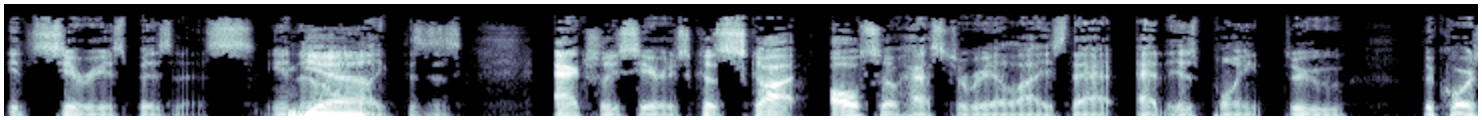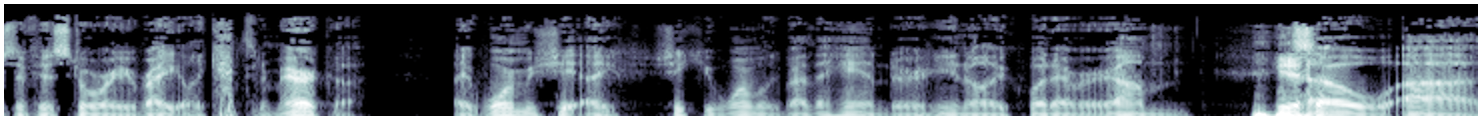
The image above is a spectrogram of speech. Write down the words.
it's serious business. You know, Yeah. like this is actually serious cuz Scott also has to realize that at his point through the course of his story, right? Like Captain America, like warm you shake I shake you warmly by the hand or you know like whatever. Um Yeah, so uh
